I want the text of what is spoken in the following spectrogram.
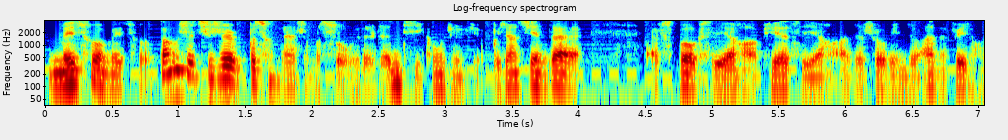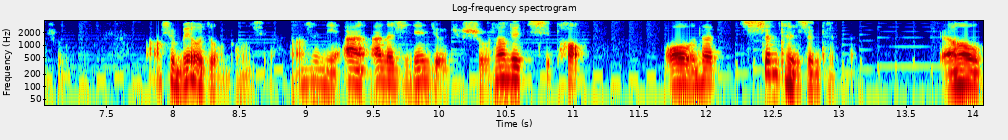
没错没错，当时其实不存在什么所谓的人体工程学，不像现在。Xbox 也好，PS 也好，这手柄都按的非常舒服。当时没有这种东西的，当时你按按的时间久，就手上就起泡，哦，那生疼生疼的。然后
